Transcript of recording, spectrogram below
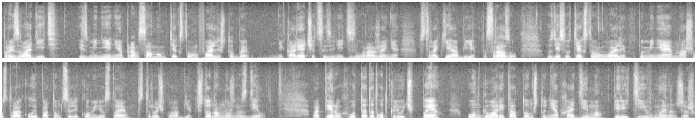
производить изменения прям в самом текстовом файле, чтобы не корячиться, извините за выражение, в строке объекта. Сразу вот здесь вот в текстовом файле поменяем нашу строку и потом целиком ее ставим в строчку объект. Что нам нужно сделать? Во-первых, вот этот вот ключ P он говорит о том, что необходимо перейти в менеджер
